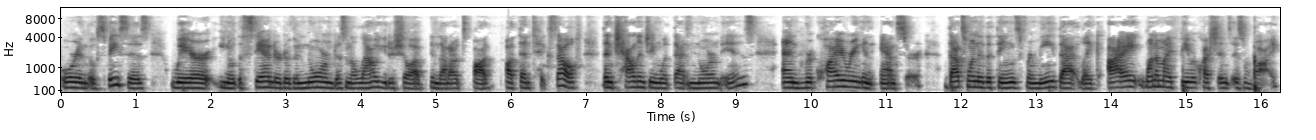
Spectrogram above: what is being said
or, in those spaces where you know the standard or the norm doesn't allow you to show up in that authentic self then challenging what that norm is and requiring an answer that's one of the things for me that like I one of my favorite questions is why.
